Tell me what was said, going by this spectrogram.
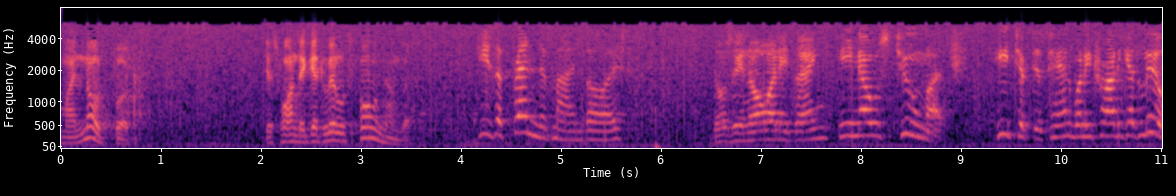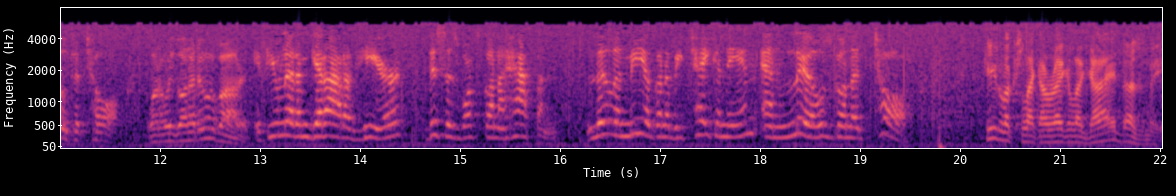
My notebook. Just wanted to get Lil's phone number. He's a friend of mine, boys. Does he know anything? He knows too much. He tipped his hand when he tried to get Lil to talk. What are we going to do about it? If you let him get out of here, this is what's going to happen. Lil and me are going to be taken in, and Lil's going to talk. He looks like a regular guy, doesn't he?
